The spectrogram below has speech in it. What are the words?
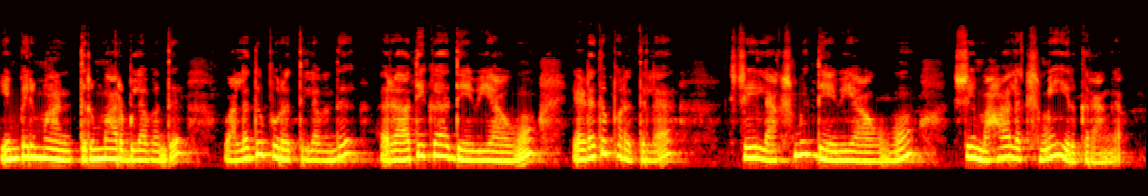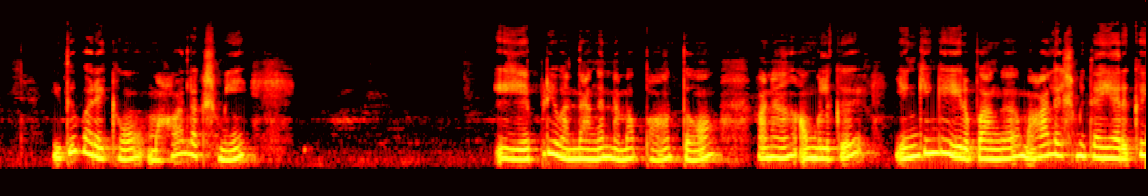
எம்பெருமான் திருமார்பில் வந்து வலது புறத்தில் வந்து ராதிகா தேவியாகவும் இடது புறத்தில் ஸ்ரீ லக்ஷ்மி தேவியாகவும் ஸ்ரீ மகாலட்சுமி இருக்கிறாங்க. இது வரைக்கும் மகாலட்சுமி எப்படி வந்தாங்கன்னு நம்ம பார்த்தோம். ஆனால் அவங்களுக்கு எங்கெங்கே இருப்பாங்க மகாலட்சுமி தாயாருக்கு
